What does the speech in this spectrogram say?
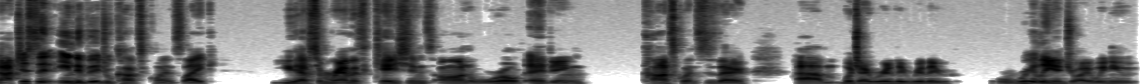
not just an individual consequence. Like you have some ramifications on world ending consequences there, um, which I really, really, really enjoy when you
